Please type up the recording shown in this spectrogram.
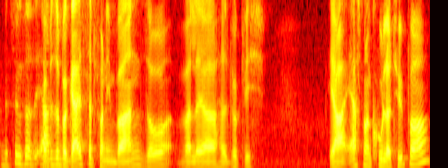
Beziehungsweise Weil er. wir so begeistert von ihm waren, so, weil er halt wirklich, ja, erstmal ein cooler Typ war,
